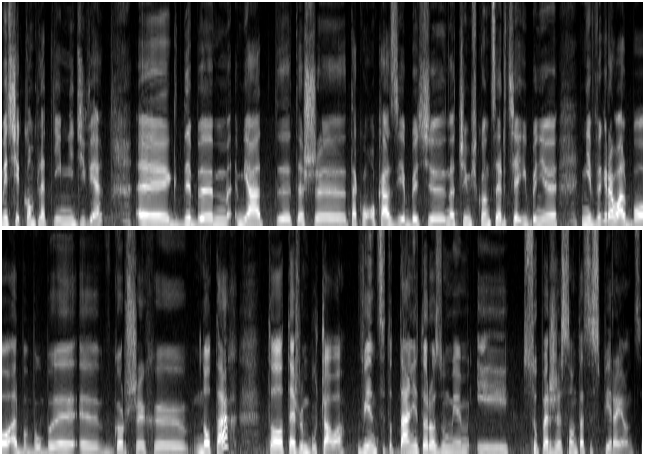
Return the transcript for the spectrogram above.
więc się kompletnie im nie dziwię. E, Gdybym miała e, też e, taką okazję być na czyimś koncercie i by nie, nie wygrał albo, albo byłby w gorszych notach, to też bym buczała. Więc totalnie to rozumiem i super, że są tacy wspierający.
